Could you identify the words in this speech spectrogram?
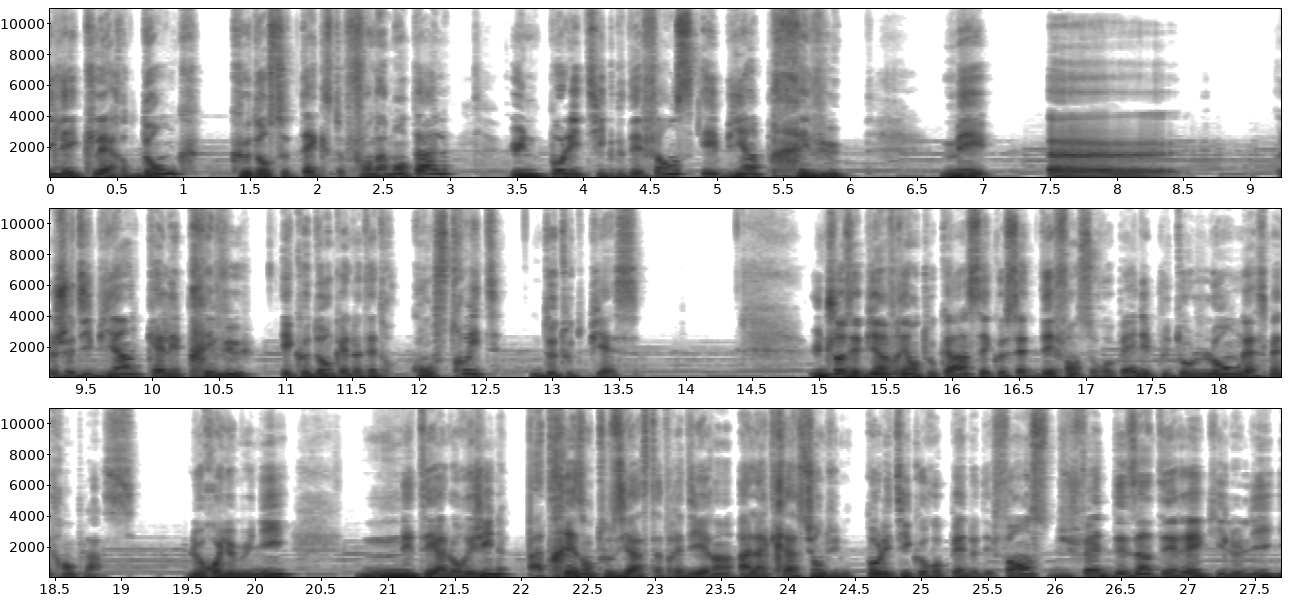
Il est clair donc que dans ce texte fondamental, une politique de défense est bien prévue. Mais euh, je dis bien qu'elle est prévue et que donc elle doit être construite de toutes pièces. Une chose est bien vraie en tout cas, c'est que cette défense européenne est plutôt longue à se mettre en place. Le Royaume-Uni n'était à l'origine pas très enthousiaste, à vrai dire, hein, à la création d'une politique européenne de défense du fait des intérêts qui le lient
